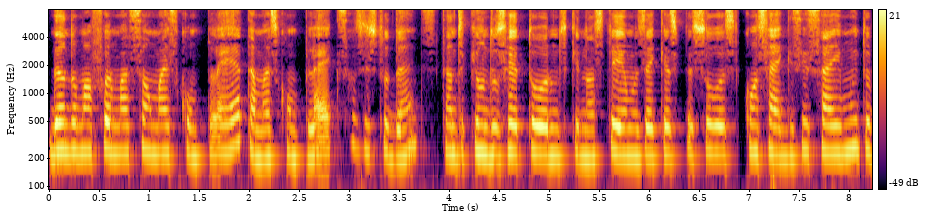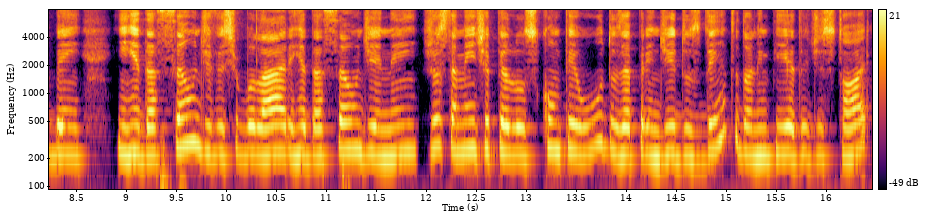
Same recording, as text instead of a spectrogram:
dando uma formação mais completa, mais complexa aos estudantes, tanto que um dos retornos que nós temos é que as pessoas conseguem se sair muito bem em redação de vestibular, em redação de Enem, justamente pelos conteúdos aprendidos dentro da Olimpíada de História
